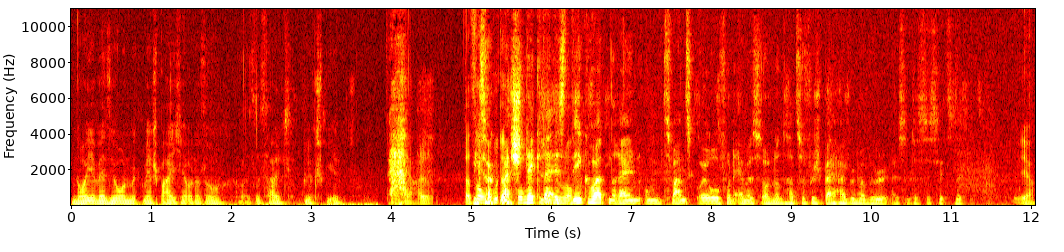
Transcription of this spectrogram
neue Version mit mehr Speicher oder so. Aber es ist halt Glücksspiel. Ja, also das Wie ist auch ein gesagt, guter man Punkt. steckt da SD-Karten rein um 20 Euro von Amazon und hat so viel Speicher, wie man will. Also das ist jetzt nicht... Ja.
